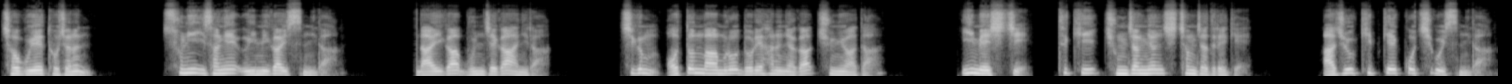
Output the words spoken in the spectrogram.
저구의 도전은 순위 이상의 의미가 있습니다. 나이가 문제가 아니라 지금 어떤 마음으로 노래하느냐가 중요하다. 이 메시지 특히 중장년 시청자들에게 아주 깊게 꽂히고 있습니다.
